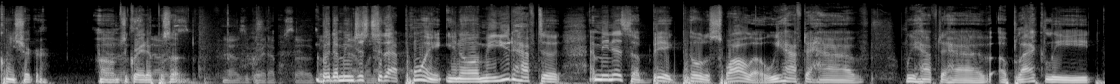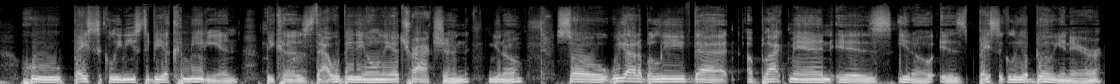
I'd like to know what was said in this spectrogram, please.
Queen Sugar. Um, it's a great that episode. Was, that was a great episode. Go but I mean, just to up. that point, you know, I mean, you'd have to. I mean, it's a big pill to swallow. We have to have. We have to have a black lead who basically needs to be a comedian because that would be the only attraction, you know. So we got to believe that a black man is, you know, is basically a billionaire.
